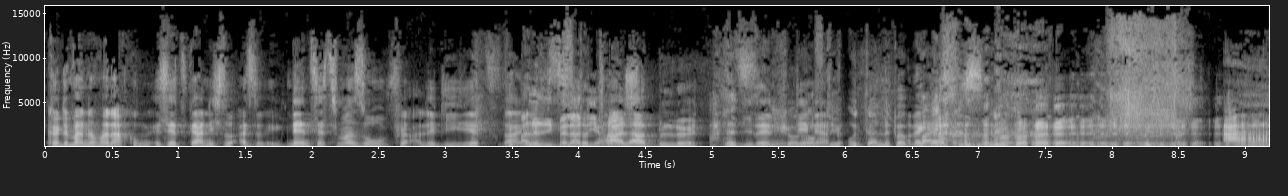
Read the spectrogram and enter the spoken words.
Könnte man nochmal nachgucken. Ist jetzt gar nicht so, also ich nenne es jetzt mal so, für alle, die jetzt sagen, Alle, die Melanin totaler heißen. Blöd Alle, die sich schon den auf er- die Unterlippe beißen. Ah,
